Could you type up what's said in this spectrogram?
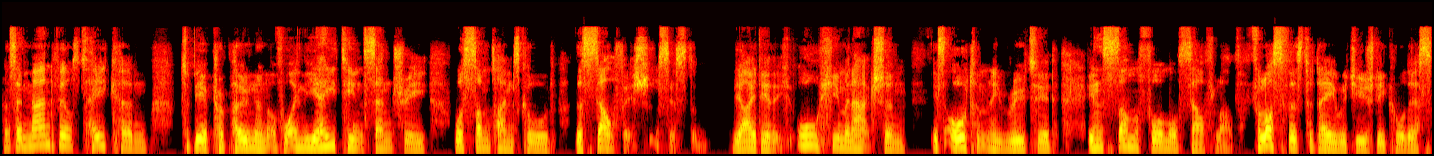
And so Mandeville's taken to be a proponent of what in the 18th century was sometimes called the selfish system. The idea that all human action is ultimately rooted in some form of self love. Philosophers today would usually call this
